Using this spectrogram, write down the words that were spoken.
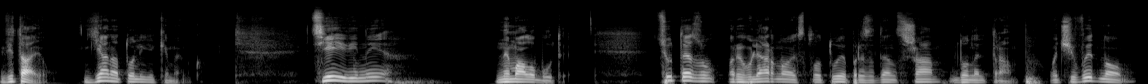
Вітаю, я Анатолій Якименко. Цієї війни не мало бути. Цю тезу регулярно експлуатує президент США Дональд Трамп, очевидно,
